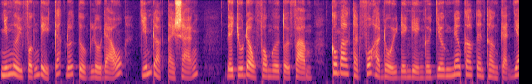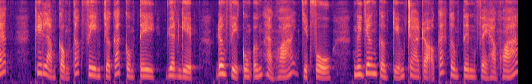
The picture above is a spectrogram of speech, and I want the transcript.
những người vẫn bị các đối tượng lừa đảo, chiếm đoạt tài sản. Để chủ động phòng ngừa tội phạm, Công an thành phố Hà Nội đề nghị người dân nêu cao tinh thần cảnh giác khi làm cộng tác viên cho các công ty, doanh nghiệp, đơn vị cung ứng hàng hóa, dịch vụ. Người dân cần kiểm tra rõ các thông tin về hàng hóa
